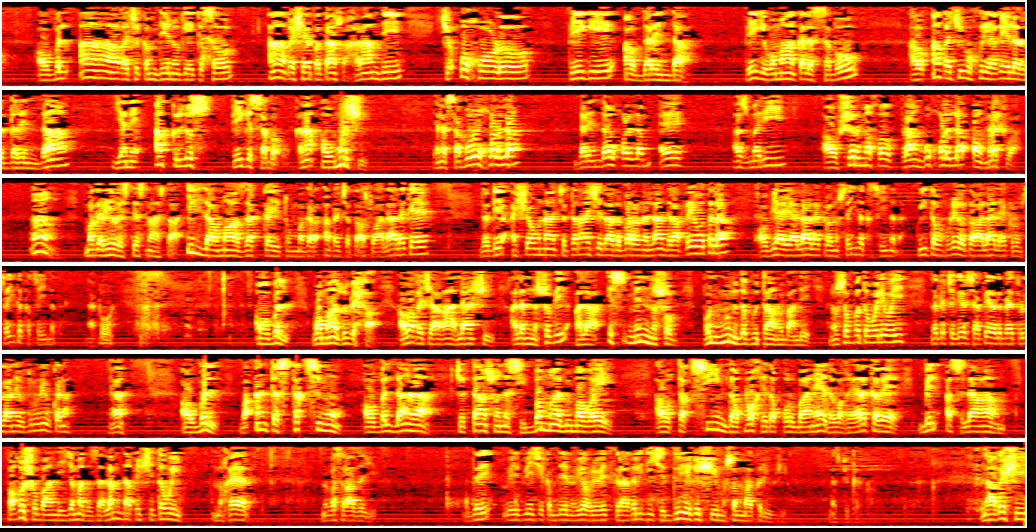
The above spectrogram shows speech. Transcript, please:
او بل هغه چې کم دینو کې کسو هغه شی په تاسو حرام دی چې او خوړو پیګي او درنده پیګي وما اکل السبو او هغه چې خوري هغه لر درنده یعنی اکلس پیګي سبو کنه او مرشي یعنی سبو خړلا درنده خړلم اے ازمری او شرمخ پړنګ وخړل او مړ شو مگر یو استثناء شته الا ما زکیتم مگر هغه چې تاسو حلاله کې د دې اشونا چې تراشه دا د برن لاندې را پری وتله او بیا یا لاله کړم سیده که سینه ده کوي ته پری او تعالی لاله کړم سیده که سینه ده ټول او بل وما ذبحا او هغه چې هغه لال شي علی النصب علی اسم النصب په نمونه د بوتانو باندې نو سبته ولي وای ځکه چې غیر شاپیر د بیت الله نه ضروري وکنه او بل وان تستقسمو او بل دارا چې تاسو نصیب معلومه وای او تقسیم د وخت د قربانې د وغیره کوي بل اسلام په غشو باندې جمع د ظلم د قشته وي نو خیر نو بس راځي د وی دوی چې کوم دین یو روایت کراغلی دي چې درې غشي مسما کړی وي بس فکر کوم ناغشي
